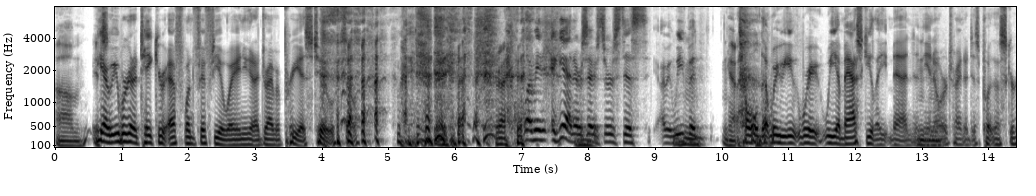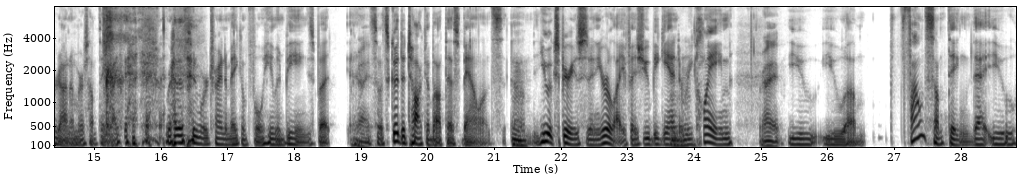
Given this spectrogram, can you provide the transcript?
Um, it's, yeah, we were going to take your F one fifty away, and you got to drive a Prius too. So, right. well, I mean, again, there's there's there's this. I mean, we've been Yeah. told that we we we emasculate men, and you know, Mhm. we're trying to just put a skirt on them or something like that, rather than we're trying to make them full human beings. But uh, Right. so it's good to talk about this balance. Um, you experienced it in your life as you began to Mhm. reclaim. Right. You you um, found something that you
